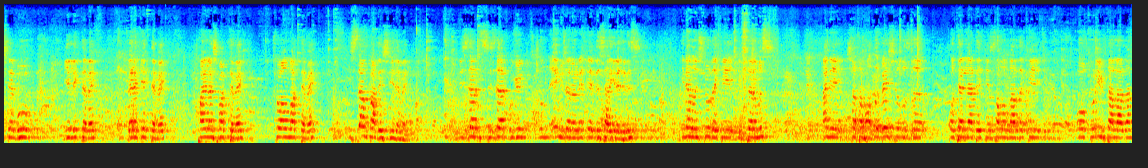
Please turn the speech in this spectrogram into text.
işte bu birlik demek, bereket demek, paylaşmak demek, çoğalmak demek, İslam kardeşliği demek. Bizler, sizler bugün bunun en güzel örneklerini sergilediniz. İnanın şuradaki iftarımız hani şatafatlı 5 yıldızlı otellerdeki, salonlardaki o kuru iftarlardan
